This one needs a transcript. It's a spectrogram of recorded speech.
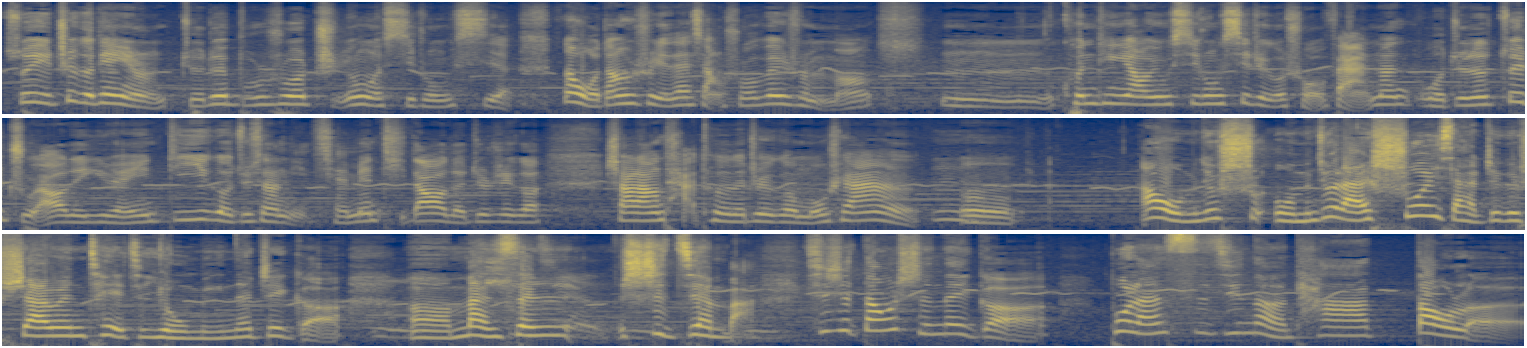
所以这个电影绝对不是说只用了戏中戏。那我当时也在想说，为什么嗯，昆汀要用戏中戏这个手法？那我觉得最主要的一个原因，第一个就像你前面提到的，就这个沙朗塔特的这个谋杀案，嗯。然后我们就说，我们就来说一下这个 Sharon Tate 有名的这个呃曼森事件吧。其实当时那个波兰斯基呢，他到了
